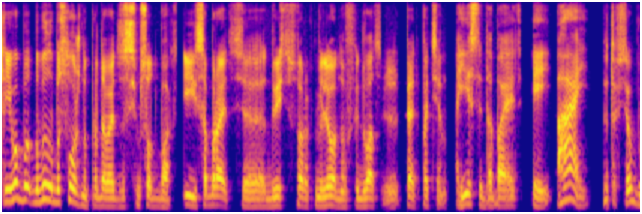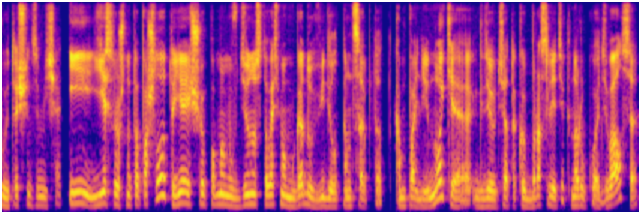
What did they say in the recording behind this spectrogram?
его было бы сложно продавать за 700 баксов и собрать 240 э, миллионов и 25 патентов. А если добавить AI, это все будет очень замечательно. И если уж на то пошло, то я еще, по-моему, в 98 году видел концепт от компании Nokia, где у тебя такой браслетик на руку одевался,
